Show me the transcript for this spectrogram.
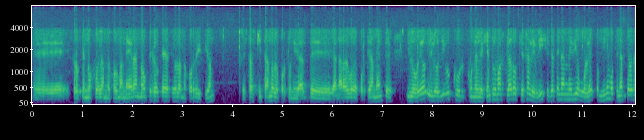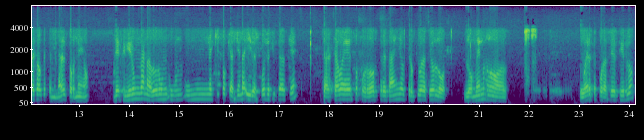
Eh, creo que no fue la mejor manera, no creo que haya sido la mejor decisión. Estás quitando la oportunidad de ganar algo deportivamente. Y lo veo y lo digo con, el ejemplo más claro que es Alebrije. Ya tenía medio boleto, mínimo tenías que haber dejado que terminar el torneo, definir un ganador, un, un equipo que ascienda y después decir, ¿sabes qué? Se acaba eso por dos, tres años, creo que hubiera sido lo, lo menos fuerte, por así decirlo,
